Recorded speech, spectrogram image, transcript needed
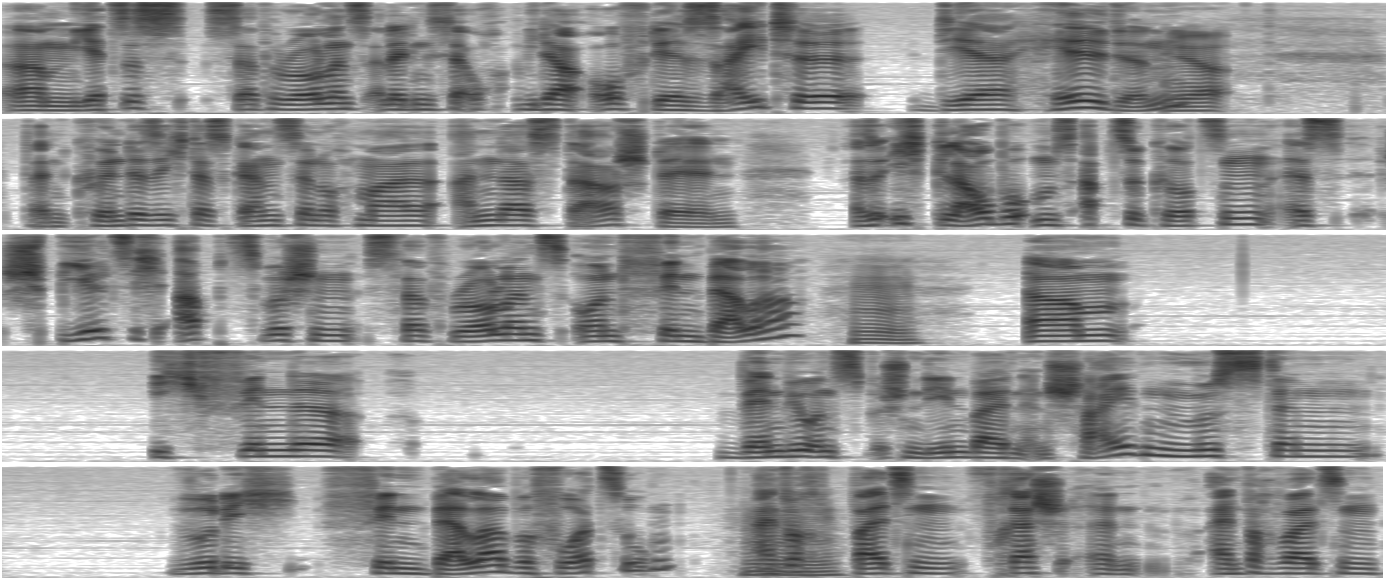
Ähm, jetzt ist Seth Rollins allerdings ja auch wieder auf der Seite der Helden. ja. Dann könnte sich das Ganze nochmal anders darstellen. Also ich glaube, um es abzukürzen, es spielt sich ab zwischen Seth Rollins und Finn Bella. Hm. Ähm, ich finde, wenn wir uns zwischen den beiden entscheiden müssten, würde ich Finn Bella bevorzugen. Einfach Mhm. weil es ein fresh, äh, einfach ein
